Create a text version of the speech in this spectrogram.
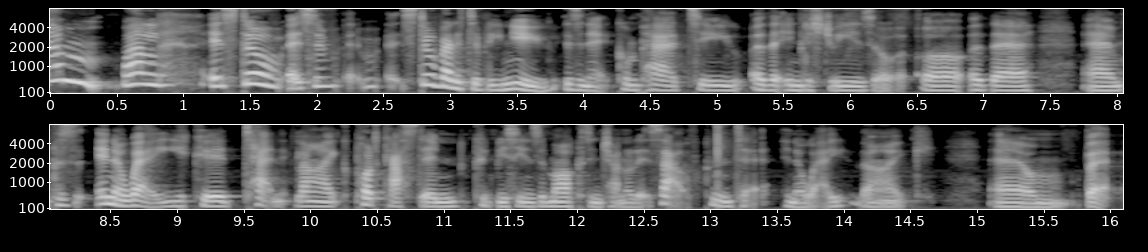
Um, well, it's still it's, a, it's still relatively new, isn't it, compared to other industries or, or other because um, in a way you could technically like podcasting could be seen as a marketing channel itself, couldn't it? In a way, like, um, but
